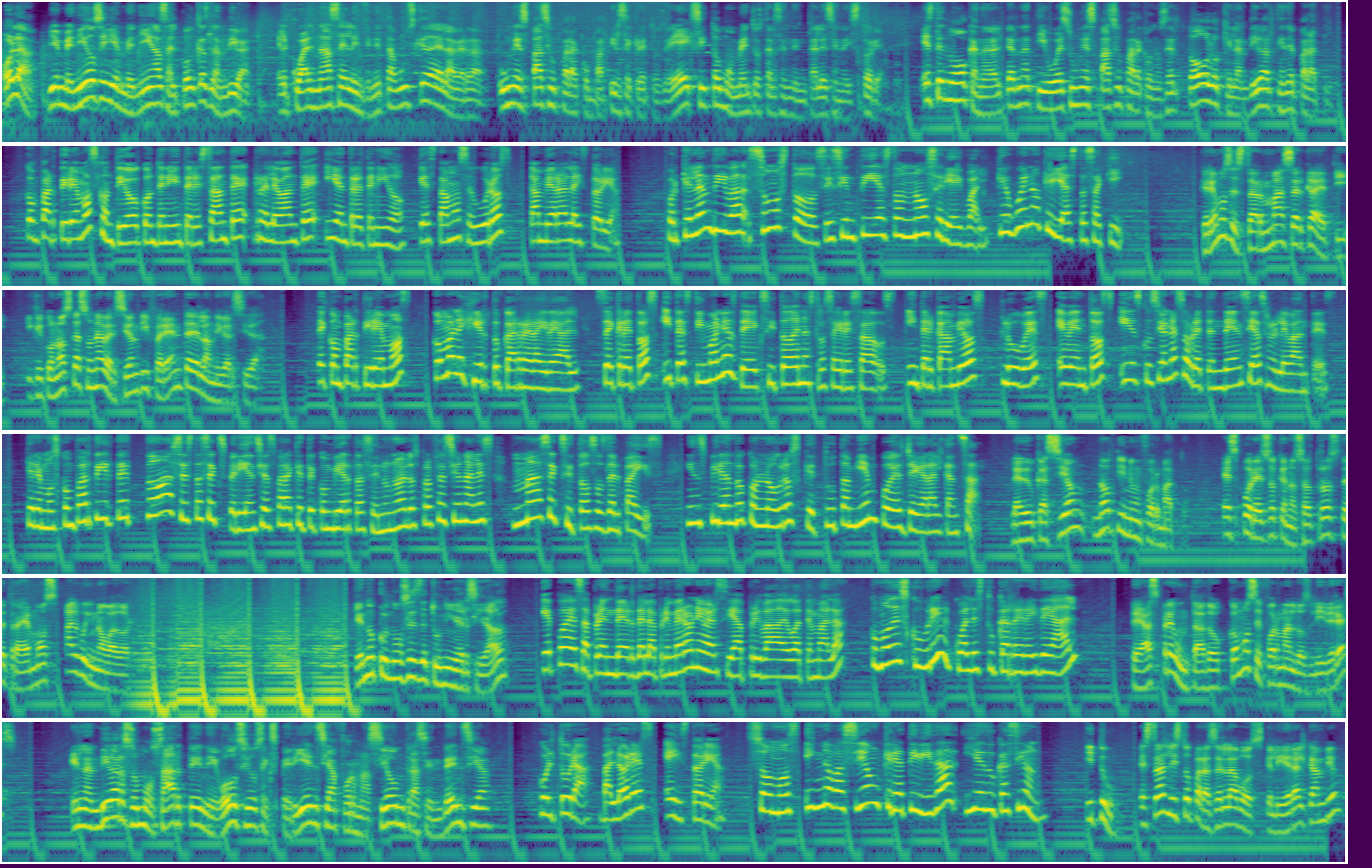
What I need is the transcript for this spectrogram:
Hola, bienvenidos y bienvenidas al podcast Landívar, el cual nace de la infinita búsqueda de la verdad, un espacio para compartir secretos de éxito, momentos trascendentales en la historia. Este nuevo canal alternativo es un espacio para conocer todo lo que Landívar tiene para ti. Compartiremos contigo contenido interesante, relevante y entretenido, que estamos seguros cambiará la historia. Porque Landívar somos todos y sin ti esto no sería igual. Qué bueno que ya estás aquí. Queremos estar más cerca de ti y que conozcas una versión diferente de la universidad. Te compartiremos cómo elegir tu carrera ideal, secretos y testimonios de éxito de nuestros egresados, intercambios, clubes, eventos y discusiones sobre tendencias relevantes. Queremos compartirte todas estas experiencias para que te conviertas en uno de los profesionales más exitosos del país, inspirando con logros que tú también puedes llegar a alcanzar. La educación no tiene un formato. Es por eso que nosotros te traemos algo innovador. ¿Qué no conoces de tu universidad? ¿Qué puedes aprender de la primera universidad privada de Guatemala? ¿Cómo descubrir cuál es tu carrera ideal? ¿Te has preguntado cómo se forman los líderes? En Landívar somos arte, negocios, experiencia, formación, trascendencia, cultura, valores e historia. Somos innovación, creatividad y educación. ¿Y tú? ¿Estás listo para ser la voz que lidera el cambio?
